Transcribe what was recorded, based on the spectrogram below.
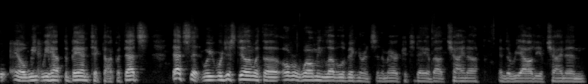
you, know, we, we have to ban tiktok but that's that's it we, we're just dealing with an overwhelming level of ignorance in america today about china and the reality of china and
